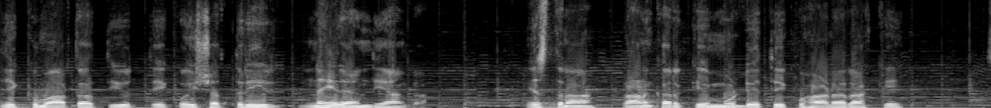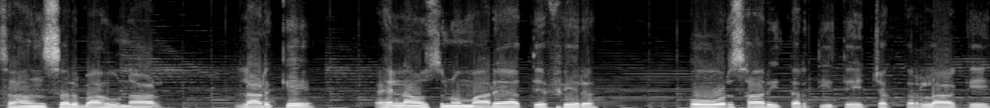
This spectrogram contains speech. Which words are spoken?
ਇੱਕ ਵਾਰ ਧਰਤੀ ਉੱਤੇ ਕੋਈ ਛਤਰੀ ਨਹੀਂ ਰਹਿਣ ਦਿਆਂਗਾ। ਇਸ ਤਰ੍ਹਾਂ ਪ੍ਰਣ ਕਰਕੇ ਮੋਢੇ ਤੇ ਕੁਹਾੜਾ ਰੱਖ ਕੇ ਸਹੰਸਰ ਬਾਹੂ ਨਾਲ ਲੜ ਕੇ ਪਹਿਲਾਂ ਉਸ ਨੂੰ ਮਾਰਿਆ ਤੇ ਫਿਰ ਹੋਰ ਸਾਰੀ ਧਰਤੀ ਤੇ ਚੱਕਰ ਲਾ ਕੇ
